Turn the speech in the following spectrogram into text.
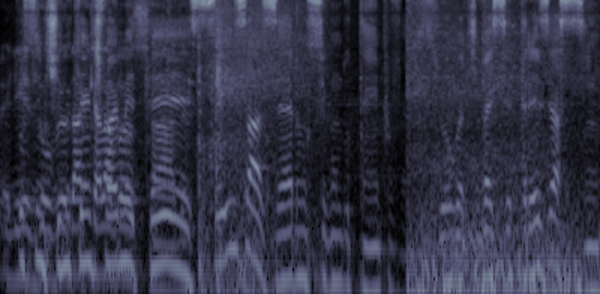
Ele Tô sentindo que a gente vai avançada. meter 6x0 no segundo tempo, velho. Esse jogo aqui vai ser 13x5.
